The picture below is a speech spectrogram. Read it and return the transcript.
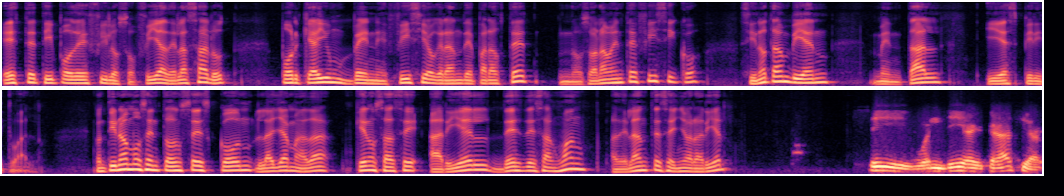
este tipo de filosofía de la salud, porque hay un beneficio grande para usted, no solamente físico, sino también mental y espiritual. Continuamos entonces con la llamada que nos hace Ariel desde San Juan. Adelante, señor Ariel. Sí, buen día y gracias.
